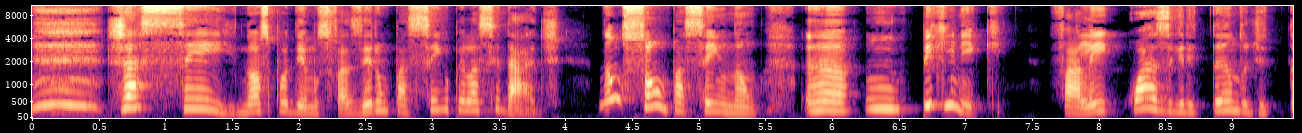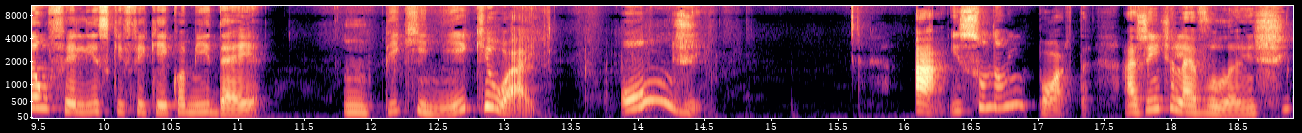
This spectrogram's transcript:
Já sei! Nós podemos fazer um passeio pela cidade. Não só um passeio, não. Uh, um piquenique. Falei quase gritando de tão feliz que fiquei com a minha ideia. Um piquenique, uai? Onde? Ah, isso não importa. A gente leva o lanche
